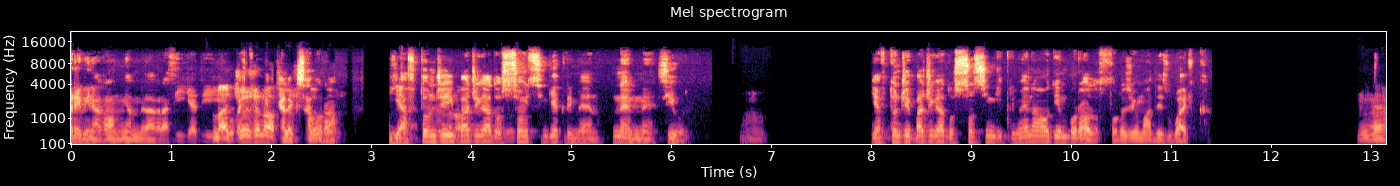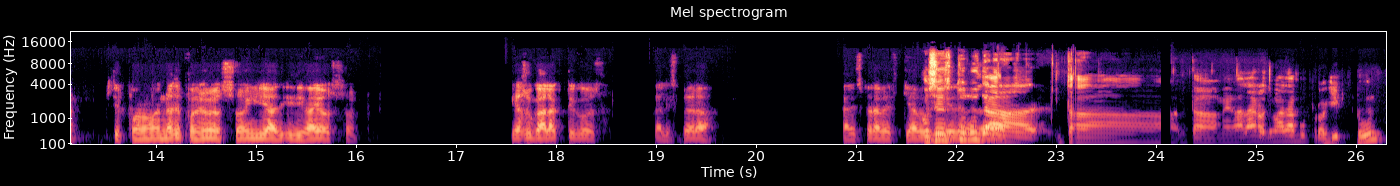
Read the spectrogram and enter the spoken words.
πρέπει να κάνω μια μεταγραφή γιατί Μα το ποιος είναι ο παίχτη αυτός διάλεξα τώρα. σκοπός. Γι' αυτόν και Ποιος είναι είπα ο και για το αυτός Σον συγκεκριμένα. Ναι, ναι, σίγουρα. Μμ. Γι' αυτόν και είπα και για το Σον συγκεκριμένα ότι δεν μπορώ να το θωρώ σε ομάδες wildcard. Ναι, συμφωνώ. Να συμφωνήσω με τον Σον, για- ειδικά για τον Σον. Γεια σου Γαλάκτικος. Καλησπέρα. Καλησπέρα παιδιά. Πώς που είναι βγήκατε τούτου μετά. τα, τα, τα μεγάλα ερωτήματα που προκύπτουν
